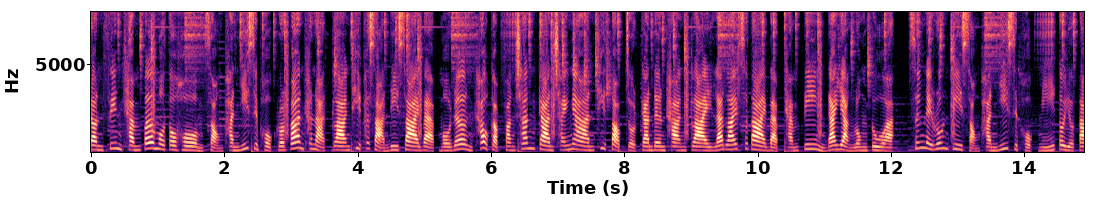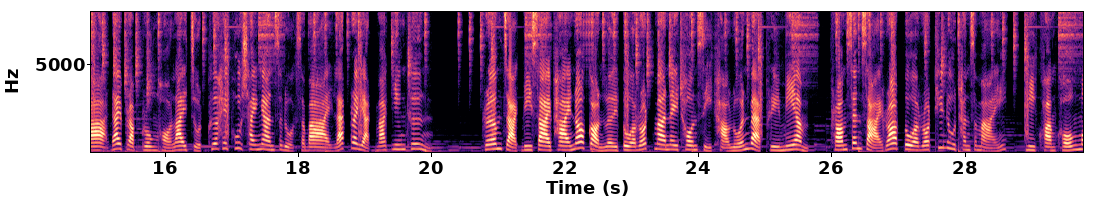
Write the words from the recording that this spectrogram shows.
Dolphin Camper Motorhome 2026 รถบ้านขนาดกลางที่ผสานดีไซน์แบบโมเดิร์นเข้ากับฟังก์ชันการใช้งานที่ตอบโจทย์การเดินทางไกลและไลฟ์สไตล์แบบแคมปิ้งได้อย่างลงตัวซึ่งในรุ่นปี 2026 นี้โตโยต้าได้ปรับปรุงหอลายจุดเพื่อให้ผู้ใช้งานสะดวกสบายและประหยัดมากยิ่งขึ้น เริ่มจากดีไซน์ภายนอกก่อนเลยตัวรถมาในโทนสีขาวล้วนแบบพรีเมียม พร้อมเส้นสายรอบตัวรถที่ดูทันสมัย มีความโค้งม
